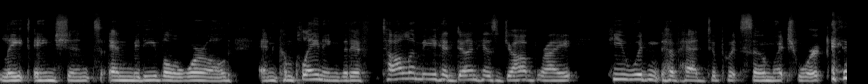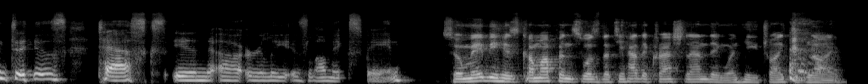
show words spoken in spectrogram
late ancient and medieval world, and complaining that if Ptolemy had done his job right, he wouldn't have had to put so much work into his tasks in uh, early Islamic Spain. So maybe his comeuppance was that he had a crash landing when he tried to glide.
